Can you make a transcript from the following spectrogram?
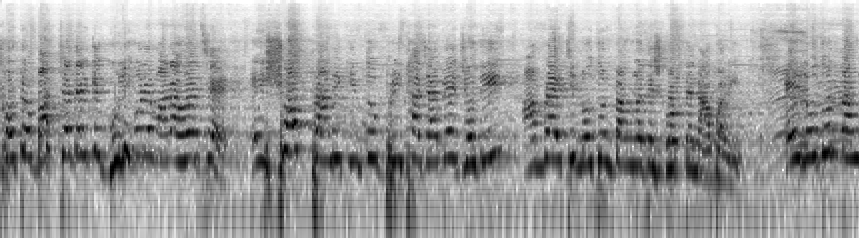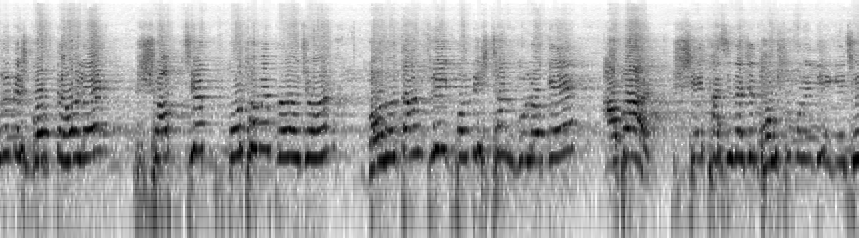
ছোট বাচ্চাদেরকে গুলি করে মারা হয়েছে, এই সব প্রাণী কিন্তু বৃথা যাবে যদি একটি নতুন বাংলাদেশ গড়তে না পারি। এই নতুন বাংলাদেশ গড়তে হলে সবচেয়ে প্রথমে প্রয়োজন গণতান্ত্রিক প্রতিষ্ঠানগুলোকে আবার শেখ হাসিনা যে ধ্বংস করে দিয়ে গিয়েছিল,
